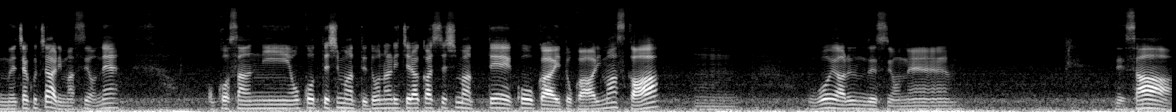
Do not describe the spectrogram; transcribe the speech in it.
めちゃくちゃありますよね。お子さんに怒ってしまって怒鳴り散らかしてしまって後悔とかありますか？うん。すごいあるんですよねでさ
